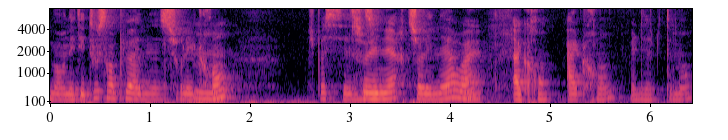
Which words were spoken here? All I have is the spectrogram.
bah, on était tous un peu à- sur l'écran. Mhm. Je sais pas si ça se Sur dit. les nerfs Sur les nerfs, ouais Ouais. À cran. à cran, exactement.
